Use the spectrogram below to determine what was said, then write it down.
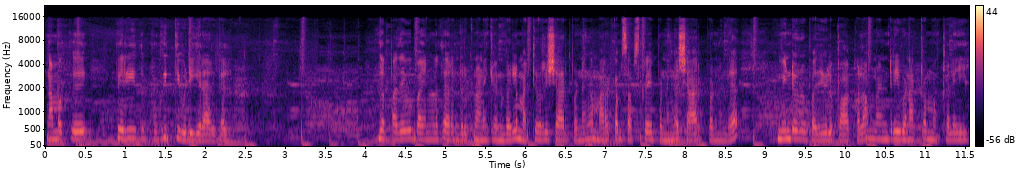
நமக்கு பெரிது புகுத்தி விடுகிறார்கள். இந்த பதிவு பயனுள்ளதாக இருந்திருக்குன்னு நினைக்கிற நண்பர்கள். மற்றவர்கள் ஷேர் பண்ணுங்கள் மறக்காம சப்ஸ்கிரைப் பண்ணுங்கள் ஷேர் பண்ணுங்கள் மீண்டும் ஒரு பதிவில் பார்க்கலாம். நன்றி வணக்கம் மக்களை.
